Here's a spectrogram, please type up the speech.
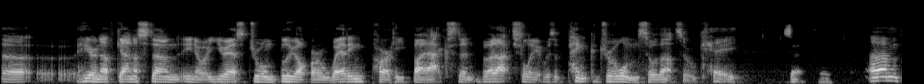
uh, here in Afghanistan, you know, a US drone blew up our wedding party by accident, but actually it was a pink drone, so that's okay." Exactly. Um,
